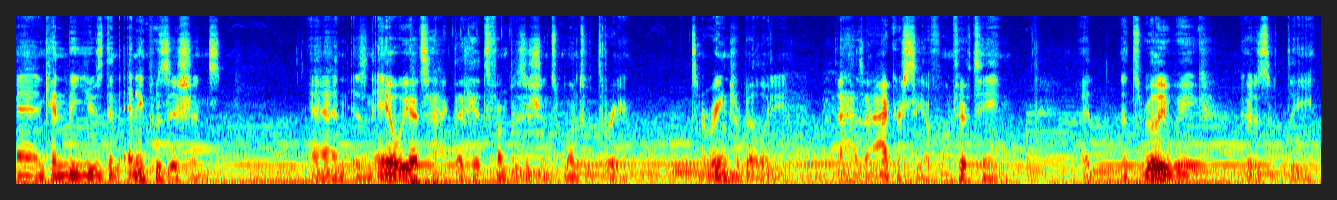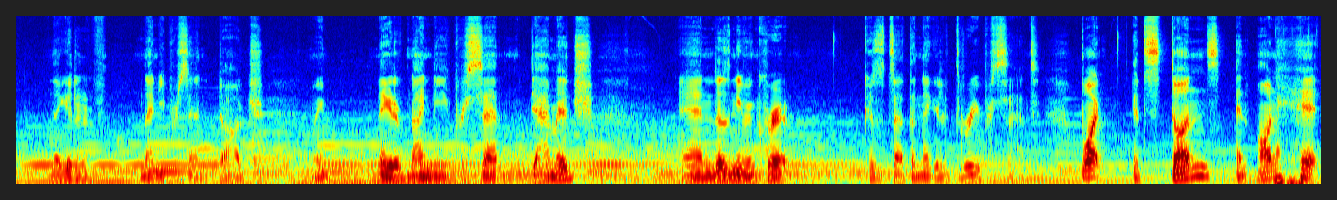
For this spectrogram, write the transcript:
and can be used in any positions and is an AoE attack that hits from positions 1 to 3. It's an ranged ability that has an accuracy of 115. It, it's really weak because of the negative 90% dodge. I mean, negative 90% damage. And doesn't even crit because it's at the negative 3%. But it stuns and on hit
